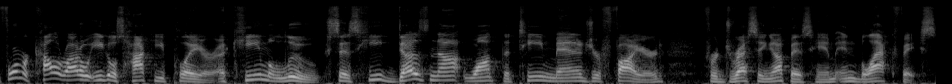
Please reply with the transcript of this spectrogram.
Former Colorado Eagles hockey player Akim Aliu says he does not want the team manager fired for dressing up as him in blackface.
